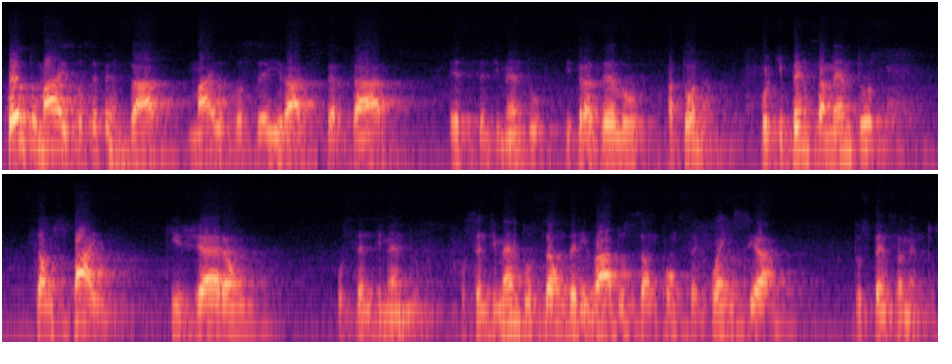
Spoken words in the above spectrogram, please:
Quanto mais você pensar, mais você irá despertar esse sentimento e trazê-lo à tona. Porque pensamentos são os pais que geram os sentimentos. Os sentimentos são derivados, são consequência dos pensamentos.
